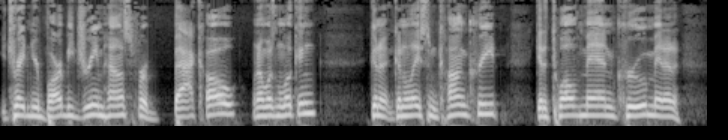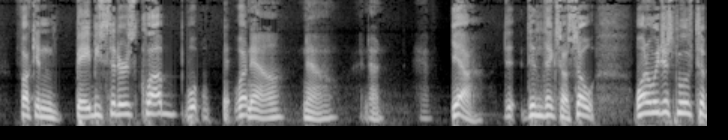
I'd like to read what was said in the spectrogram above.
You trading your Barbie dream house for a backhoe when I wasn't looking. Gonna gonna lay some concrete. Get a twelve man crew made out of fucking babysitters club? What? what? No, no, I don't have. Yeah, d- didn't think so. So why don't we just move to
